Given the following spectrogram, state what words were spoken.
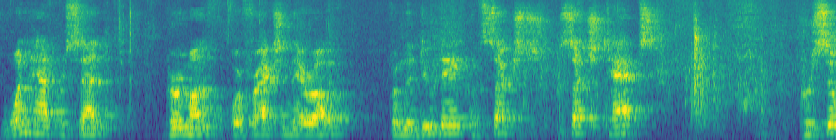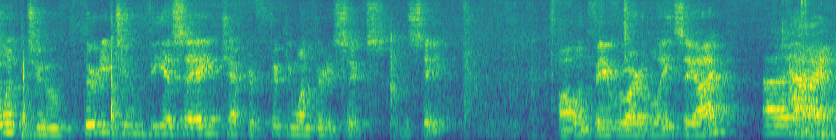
one-half percent per month or fraction thereof from the due date of such, such tax pursuant to thirty-two VSA, chapter fifty-one thirty-six of the state. All in favor of Article eight, say aye. Aye.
